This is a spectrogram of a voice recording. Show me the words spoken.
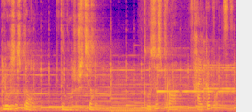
Plusus Pro. Ты можешь все. Плюсус Про. Хайка Поц.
